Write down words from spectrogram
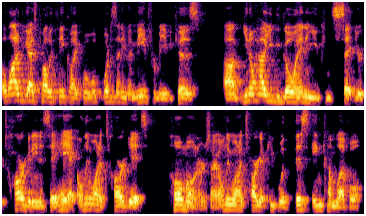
a lot of you guys probably think like well what does that even mean for me? Because um, you know how you can go in and you can set your targeting and say hey I only want to target homeowners. I only want to target people with this income level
